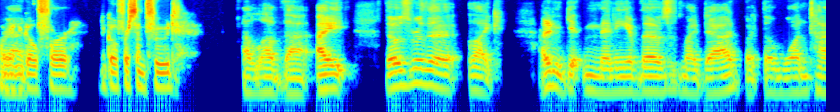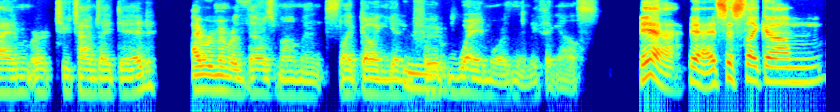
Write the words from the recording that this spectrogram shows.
We're gonna go for go for some food. I love that. I those were the like I didn't get many of those with my dad, but the one time or two times I did, I remember those moments, like going and getting food way more than anything else. Yeah, yeah. It's just like um,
